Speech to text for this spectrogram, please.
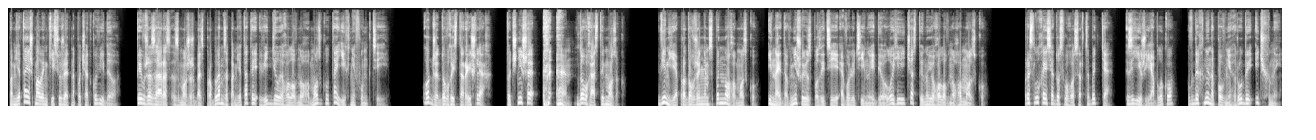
Пам'ятаєш маленький сюжет на початку відео? Ти вже зараз зможеш без проблем запам'ятати відділи головного мозку та їхні функції. Отже, довгий старий шлях, точніше, довгастий мозок. Він є продовженням спинного мозку і найдавнішою з позиції еволюційної біології частиною головного мозку. Прислухайся до свого серцебиття, з'їж яблуко, вдихни на повні груди і чхни.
